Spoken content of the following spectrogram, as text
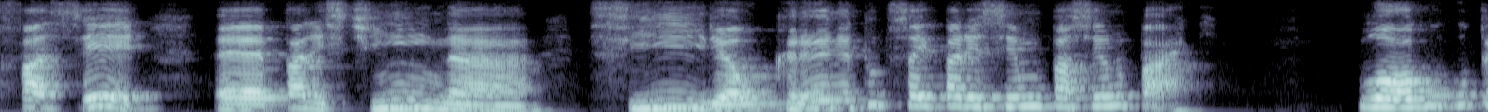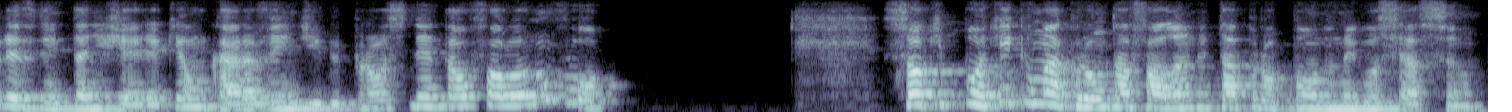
fazer é, Palestina, Síria, Ucrânia, tudo isso aí parecer um passeio no parque. Logo, o presidente da Nigéria, que é um cara vendido para o ocidental, falou: não vou. Só que por que, que o Macron está falando e está propondo negociação?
